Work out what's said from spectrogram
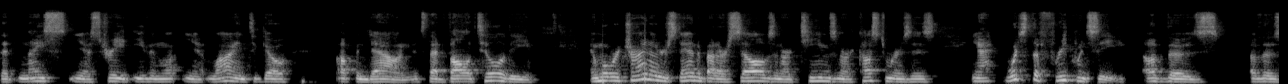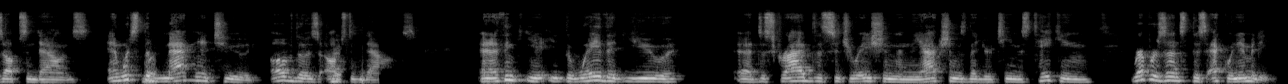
that nice you know straight even you know, line to go up and down it's that volatility and what we're trying to understand about ourselves and our teams and our customers is you know what's the frequency of those of those ups and downs and what's the right. magnitude of those ups right. and downs and I think you, the way that you uh, describe the situation and the actions that your team is taking represents this equanimity,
